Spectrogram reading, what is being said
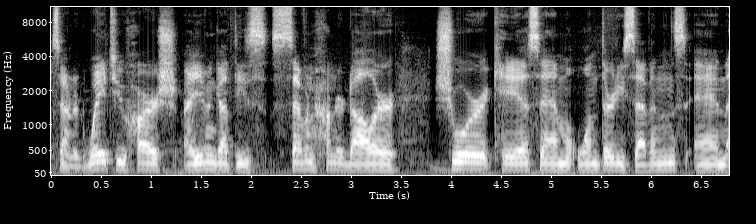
sounded way too harsh. I even got these $700 Shure KSM 137s and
